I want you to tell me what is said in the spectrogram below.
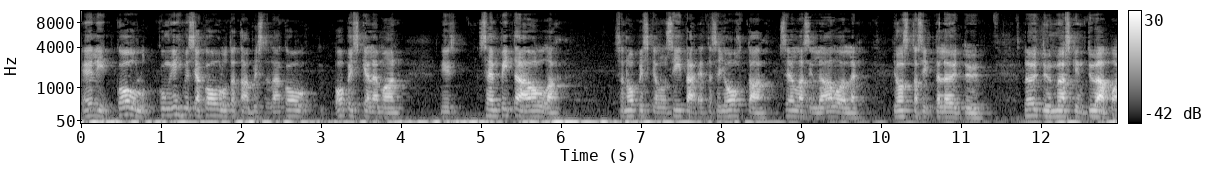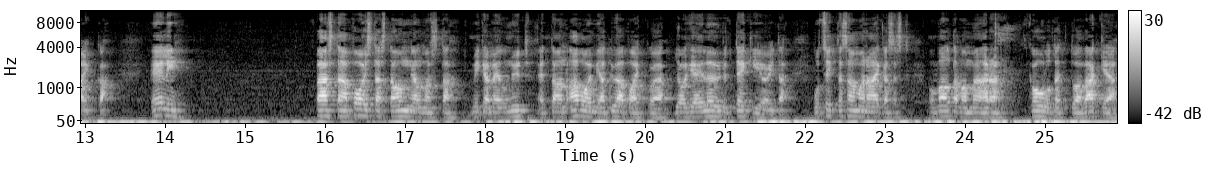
Eli koulut, kun ihmisiä koulutetaan, pistetään opiskelemaan, niin sen pitää olla sen opiskelun sitä, että se johtaa sellaisille aloille, josta sitten löytyy, löytyy myöskin työpaikka. Eli päästään pois tästä ongelmasta, mikä meillä on nyt, että on avoimia työpaikkoja, joihin ei löydy tekijöitä, mutta sitten samanaikaisesti on valtava määrä koulutettua väkeä,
